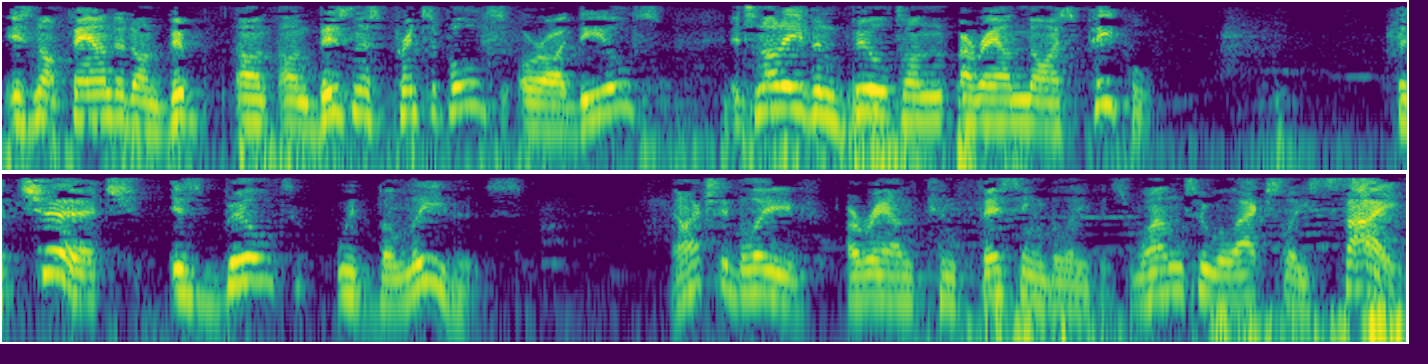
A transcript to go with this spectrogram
is not founded on, on, on business principles or ideals. It's not even built on around nice people. The church is built with believers and I actually believe around confessing believers, ones who will actually say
